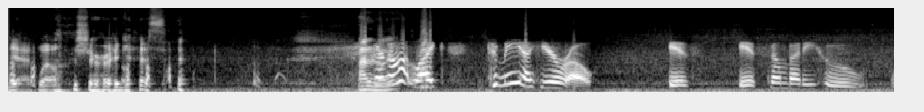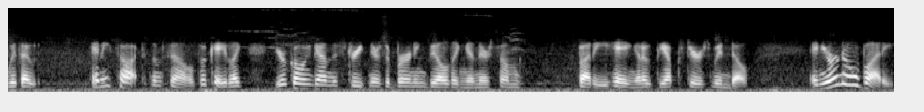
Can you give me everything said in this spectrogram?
Yeah, well, sure, I guess. I don't They're know. not like to me a hero is is somebody who without any thought to themselves. Okay, like you're going down the street and there's a burning building and there's somebody hanging out the upstairs window. And you're nobody.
